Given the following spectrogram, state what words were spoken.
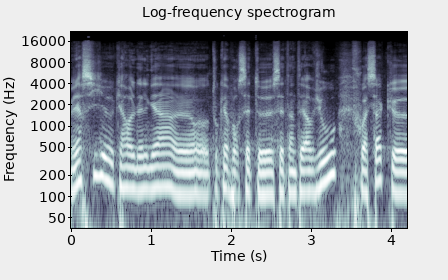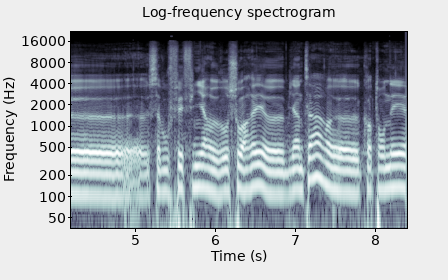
Merci euh, Carole Delga, euh, en tout cas pour cette, euh, cette interview. Fois ça que ça vous fait finir vos soirées bien tard. quand on est,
